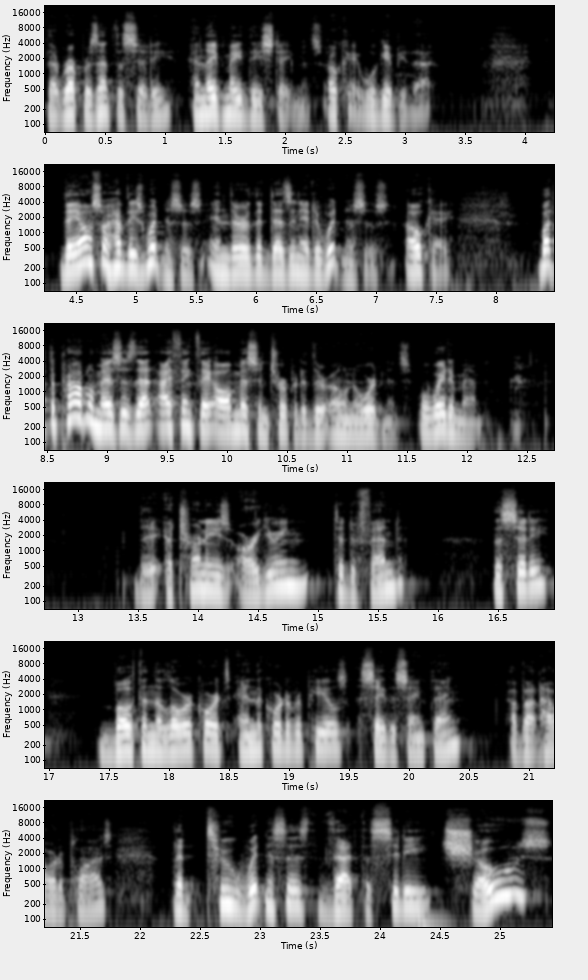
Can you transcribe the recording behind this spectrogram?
that represent the city, and they've made these statements. Okay, we'll give you that. They also have these witnesses, and they're the designated witnesses. Okay. But the problem is, is that I think they all misinterpreted their own ordinance. Well, wait a minute. The attorneys arguing to defend the city, both in the lower courts and the Court of Appeals, say the same thing about how it applies the two witnesses that the city chose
